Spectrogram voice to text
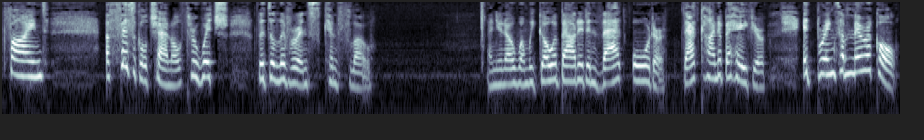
Find a physical channel through which the deliverance can flow. And you know, when we go about it in that order, that kind of behavior, it brings a miracle.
